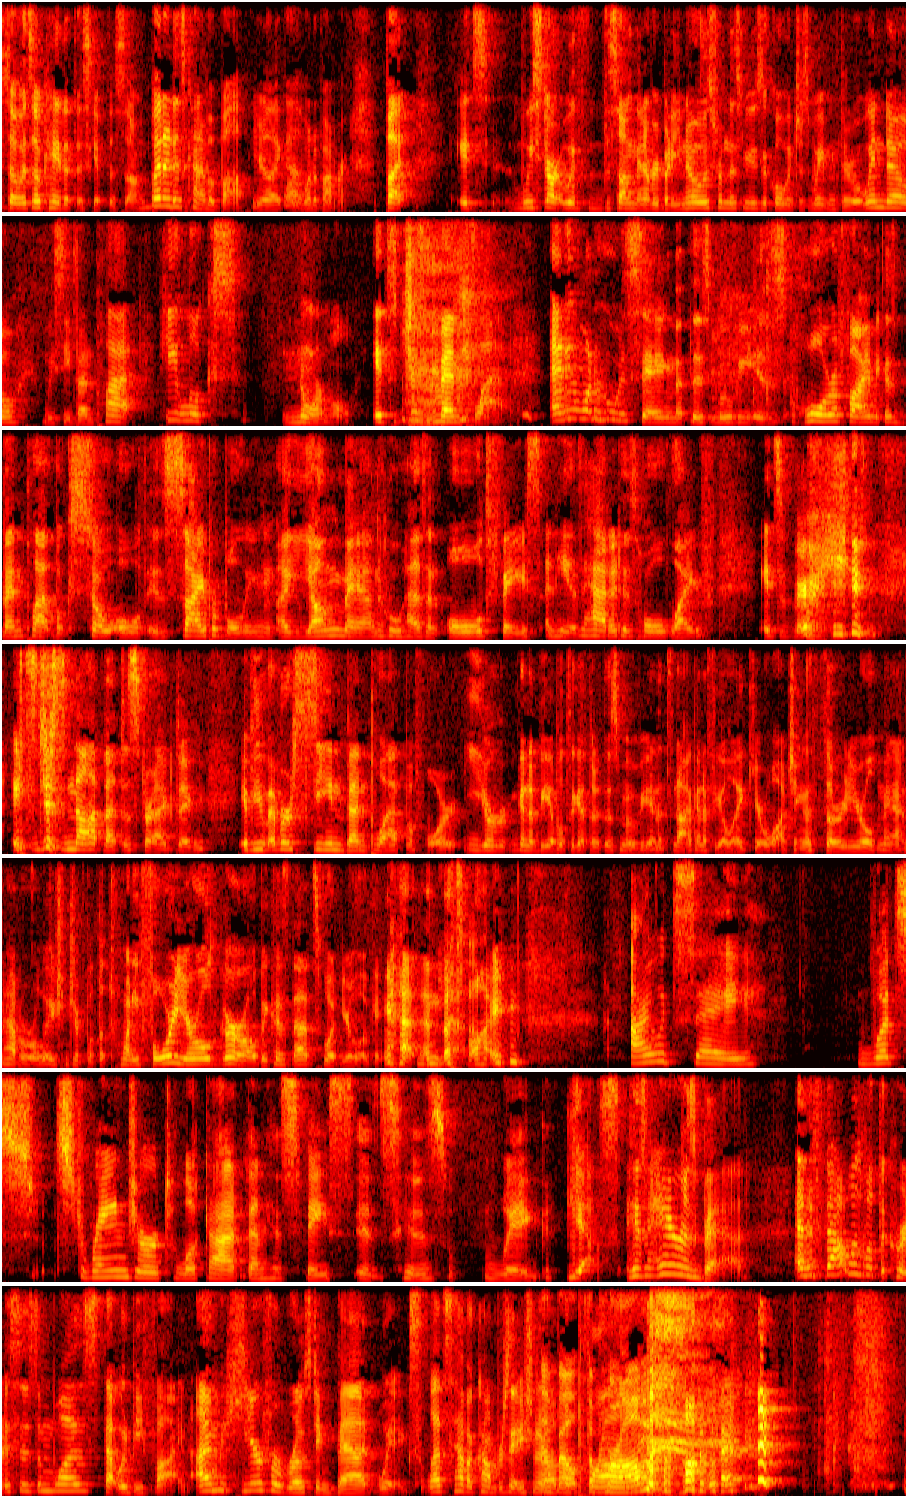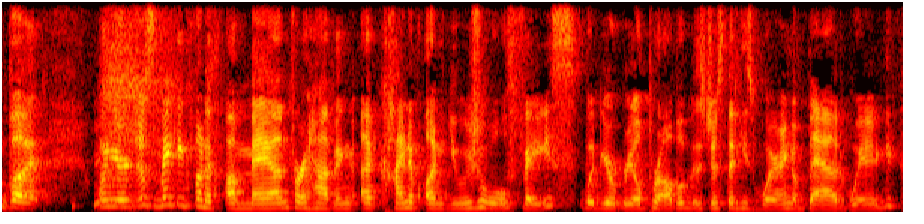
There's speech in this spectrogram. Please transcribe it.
So it's okay that they skipped this song, but it is kind of a bop. You're like, oh, what a bummer. But it's we start with the song that everybody knows from this musical, which is "Waving Through a Window." We see Ben Platt. He looks normal. It's just Ben Platt. Anyone who is saying that this movie is horrifying because Ben Platt looks so old is cyberbullying a young man who has an old face and he has had it his whole life. It's very, it's just not that distracting. If you've ever seen Ben Platt before, you're gonna be able to get through this movie and it's not gonna feel like you're watching a 30 year old man have a relationship with a 24 year old girl because that's what you're looking at and that's fine. I would say what's stranger to look at than his face is his wig. Yes, his hair is bad. And if that was what the criticism was, that would be fine. I'm here for roasting bad wigs. Let's have a conversation about, About the the prom, prom. on Broadway. but when you're just making fun of a man for having a kind of unusual face, when your real problem is just that he's wearing a bad wig,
